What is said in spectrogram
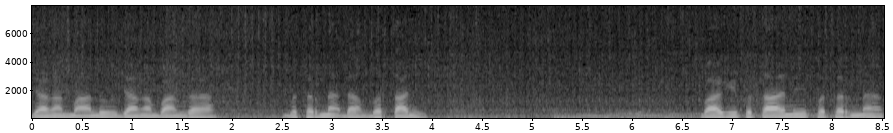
jangan malu, jangan bangga beternak dan bertani bagi petani peternak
